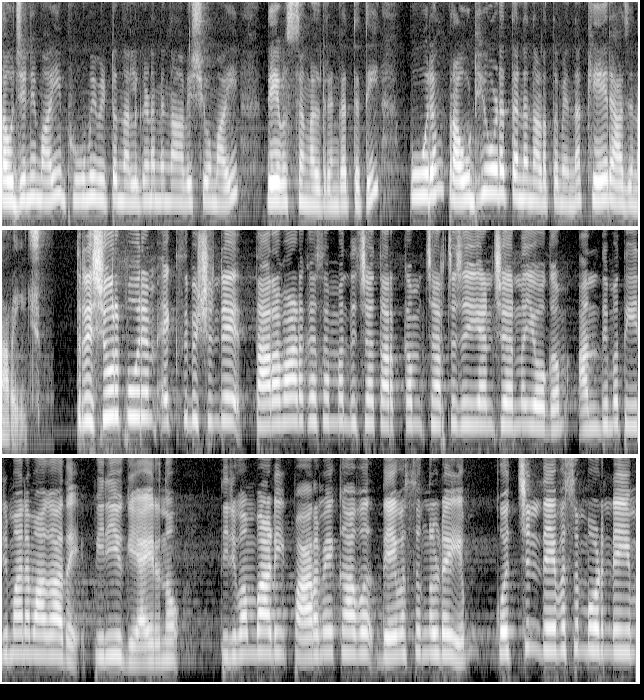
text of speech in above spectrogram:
സൗജന്യമായി ഭൂമി വിട്ടു നൽകണമെന്ന ആവശ്യവുമായി ദേവസ്വങ്ങൾ രംഗത്തെത്തി. പൂരം പ്രൗഢിയോടെ തന്നെ നടത്തുമെന്ന് കെ രാജൻ അറിയിച്ചു. തൃശൂർ പൂരം എക്സിബിഷന്റെ തറവാടക സംബന്ധിച്ച തർക്കം ചർച്ച ചെയ്യാൻ ചേർന്ന യോഗം അന്തിമ തീരുമാനമാകാതെ പിരിയുകയായിരുന്നു. തിരുവമ്പാടി പാറമേക്കാവ് ദേവസ്വങ്ങളുടെയും കൊച്ചിൻ ദേവസ്വം ബോർഡിന്റെയും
